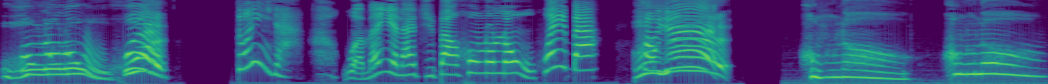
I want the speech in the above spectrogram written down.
轰隆隆舞会？对呀。我们也来举办轰隆隆舞会吧！好耶！轰隆隆轰隆隆，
